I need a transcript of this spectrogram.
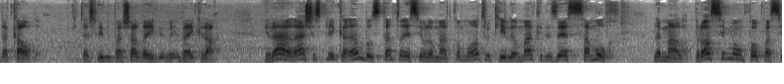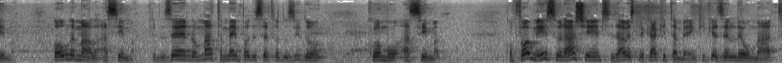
da cauda, que está escrito em Pachad Vaikra. Lá Rashi explica ambos, tanto esse leumat como outro, que leumat quer dizer samuch, lemala, próximo um pouco acima, ou lemala, acima. Quer dizer, leumat também pode ser traduzido como acima. Conforme isso, Rashi precisava explicar aqui também o que quer dizer leumat,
